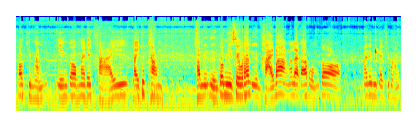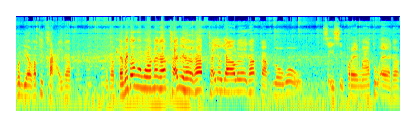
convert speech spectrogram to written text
เพราะคิมหันเองก็ไม่ได้ขายไปทุกคันคันอื่นๆ ก็มีเซลล์ท่านอื่นขายบ้างนั่นแหละครับ ผมก็ ไม่ได้มีแต่คิมหันคนเดียวครับที่ขายครับนะครับแต่ไม่ต้องกังวลนะครับ ใช้ไปเถอะครับ ใช้ยาวๆเลยครับกับ l o v o 40 แรงม้าตู้แอร์ครับ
